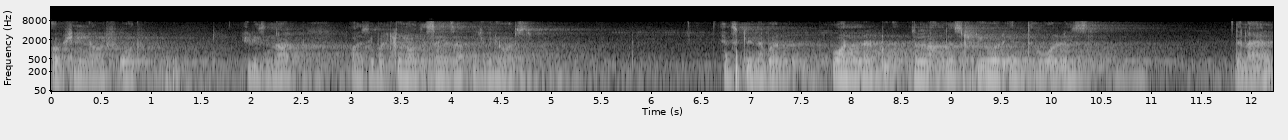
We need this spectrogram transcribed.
option number 4 it is not possible to know the size of universe. MCQ number 102 the longest river in the world is the Nile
